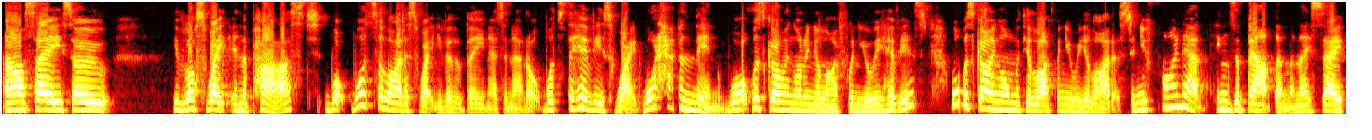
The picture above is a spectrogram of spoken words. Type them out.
And I'll say, so you've lost weight in the past. What, what's the lightest weight you've ever been as an adult? What's the heaviest weight? What happened then? What was going on in your life when you were heaviest? What was going on with your life when you were your lightest? And you find out things about them, and they say,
